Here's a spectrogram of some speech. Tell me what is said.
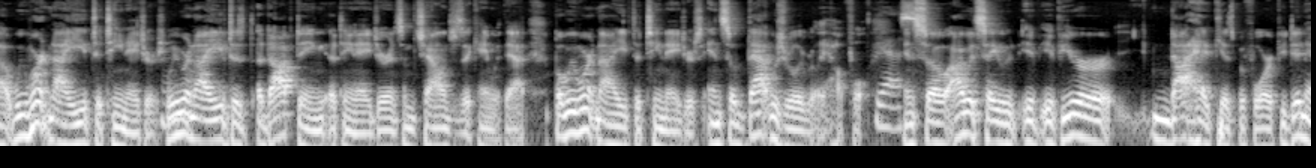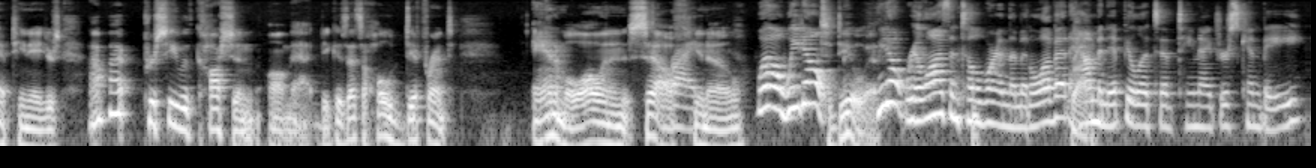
uh, we weren't naive to teenagers. We were naive to adopting a teenager and some challenges that came with that, but we weren't naive to teenagers. And so that was really, really helpful. Yes. And so I would say if, if you're not had kids before, if you didn't have teenagers, I might proceed with caution on that because that's a whole different animal all in itself, Right. you know. Well, we don't To deal with. We don't realize until we're in the middle of it how manipulative teenagers can be,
